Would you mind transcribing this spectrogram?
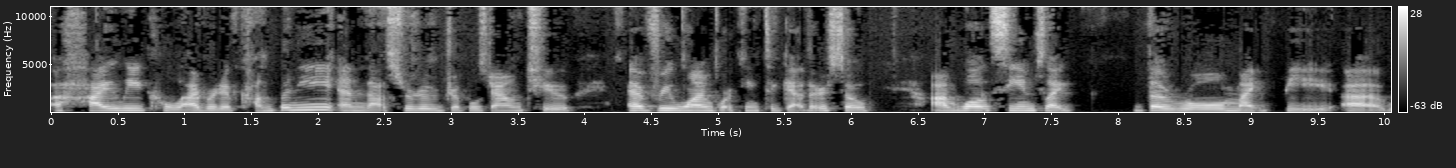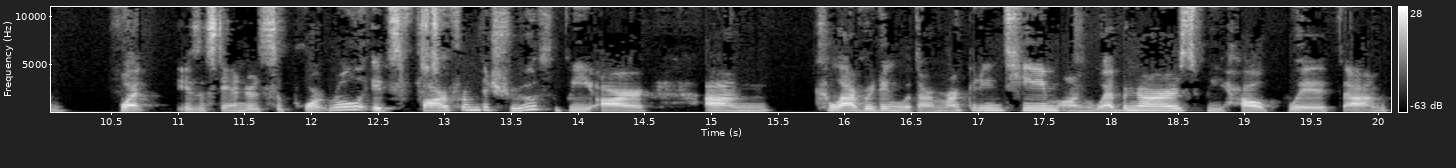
a highly collaborative company, and that sort of dribbles down to everyone working together. So, um, while it seems like the role might be uh, what is a standard support role, it's far from the truth. We are um, collaborating with our marketing team on webinars. We help with um,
